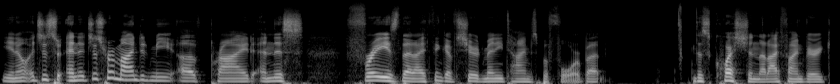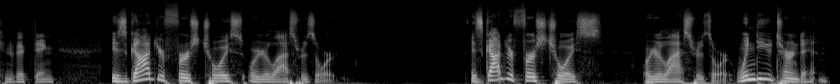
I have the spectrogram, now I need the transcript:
You know, it just and it just reminded me of pride and this phrase that I think I've shared many times before, but this question that I find very convicting is God your first choice or your last resort? Is God your first choice or your last resort? When do you turn to Him?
